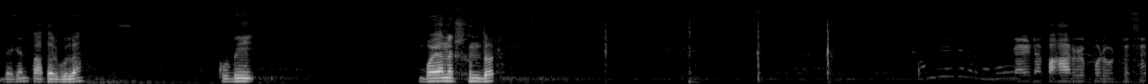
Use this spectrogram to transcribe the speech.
দেখেন পাথরগুলা। খুবই ভয়ানক সুন্দর। গাড়িটা পাহাড়ের উপরে উঠতেছে।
